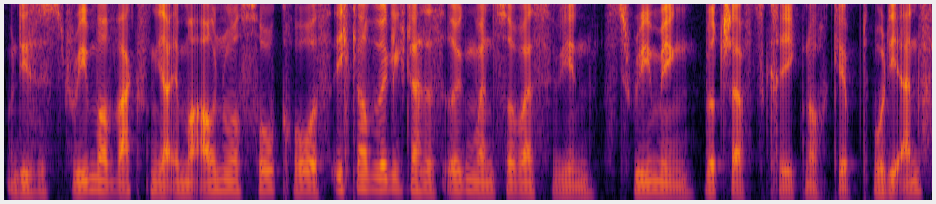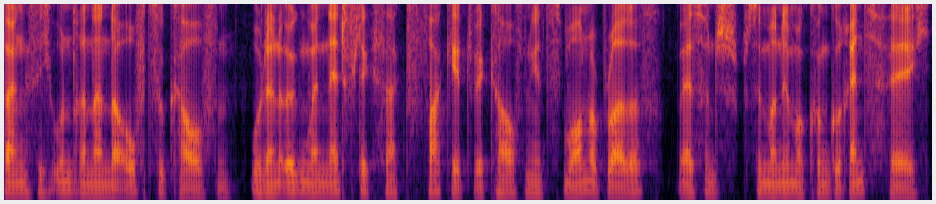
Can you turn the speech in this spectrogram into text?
Und diese Streamer wachsen ja immer auch nur so groß. Ich glaube wirklich, dass es irgendwann sowas wie einen Streaming-Wirtschaftskrieg noch gibt, wo die anfangen, sich untereinander aufzukaufen. Wo dann irgendwann Netflix sagt, fuck it, wir kaufen jetzt Warner Brothers, weil sonst sind wir nicht mehr konkurrenzfähig.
